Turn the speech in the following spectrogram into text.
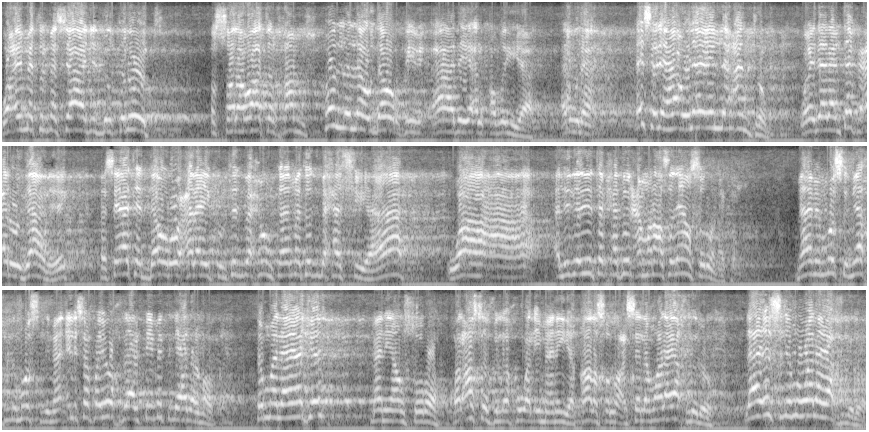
وأئمة المساجد بالقنوت الصلوات الخمس كل له دور في هذه القضية. الأولى ليس لهؤلاء إلا أنتم. وإذا لم تفعلوا ذلك فسيأتي الدور عليكم. تذبحون كما تذبح الشياه والذين تبحثون عن مناصر ينصرونكم. ما من مسلم يخذل مسلما إلا سوف يخذل في مثل هذا الموقع ثم لا يجد من ينصره. والأصل في الأخوة الإيمانية قال صلى الله عليه وسلم ولا يخذله. لا يسلم ولا يخذله.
